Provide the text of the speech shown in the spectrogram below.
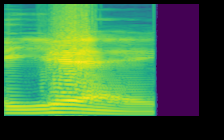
Yeah.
